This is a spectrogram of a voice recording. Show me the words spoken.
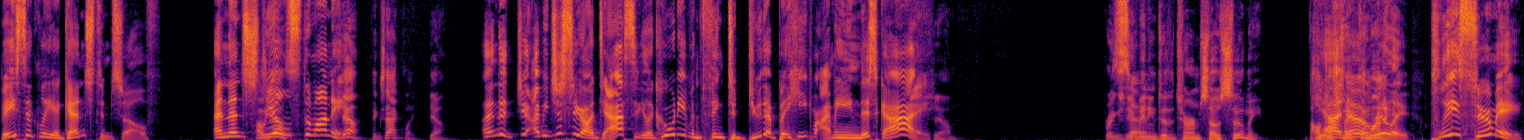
basically against himself, and then Oh, yeah. steals the money. Yeah, exactly. Yeah, And the, I mean, just the audacity. Like, who would even think to do that? But he, I mean, this guy. yeah. Brings So- new meaning to the term "so sue me." I'll yeah, just take I know, the money. really. Please sue me.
